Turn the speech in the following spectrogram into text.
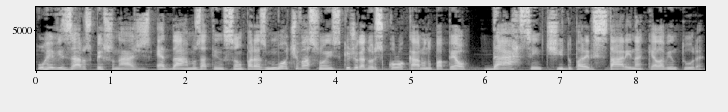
O revisar os personagens é darmos atenção para as motivações que os jogadores colocaram no papel, dar sentido para eles estarem naquela aventura.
